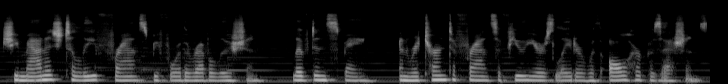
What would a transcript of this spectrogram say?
She managed to leave France before the revolution, lived in Spain, and returned to France a few years later with all her possessions.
